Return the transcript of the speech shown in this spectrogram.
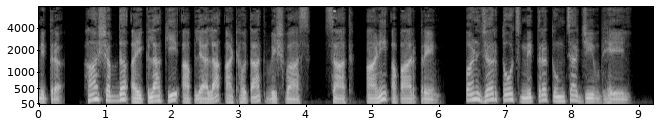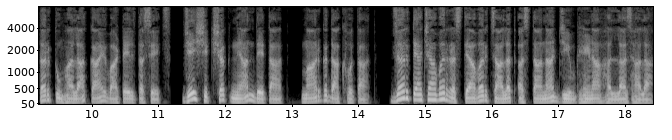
मित्र हा शब्द ऐकला की आपल्याला आठवतात विश्वास साथ आणि अपार प्रेम. पण जर तोच मित्र तुमचा जीव घेईल तर तुम्हाला काय वाटेल तसेच जे शिक्षक ज्ञान देतात मार्ग दाखवतात. जर त्याच्यावर रस्त्यावर चालत असताना जीवघेणा हल्ला झाला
